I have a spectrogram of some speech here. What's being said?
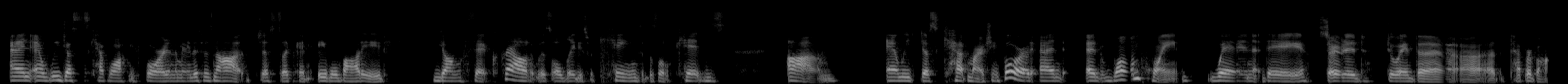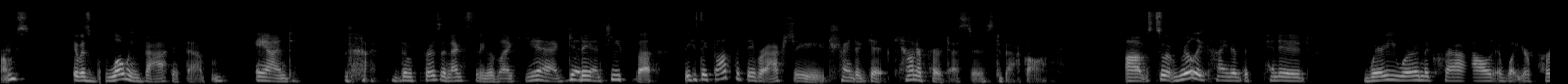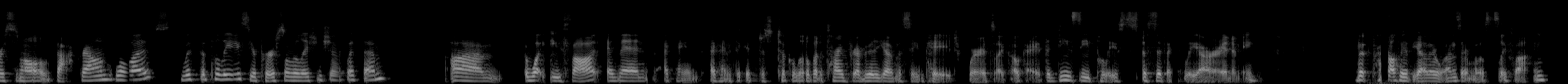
And and we just kept walking forward. And I mean, this was not just like an able-bodied young fit crowd. It was old ladies with canes. It was little kids. Um, and we just kept marching forward. And at one point, when they started doing the, uh, the pepper bombs, it was blowing back at them. And the person next to me was like, "Yeah, get Antifa," because they thought that they were actually trying to get counter protesters to back off. Um, so it really kind of depended where you were in the crowd and what your personal background was with the police, your personal relationship with them, um, what you thought, and then I kind I kind of think it just took a little bit of time for everybody to get on the same page, where it's like, okay, the DC police specifically are our enemy, but probably the other ones are mostly fine.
